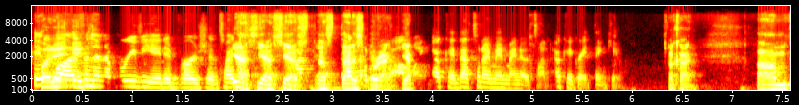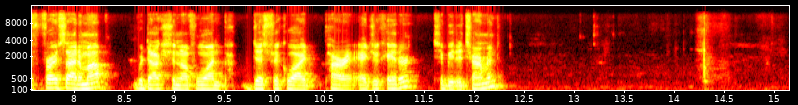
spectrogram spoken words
it But it- was in an abbreviated version, so I Yes, just. yes, yes. That's that is what I'm correct. Yep. Okay, that's what I made my notes on. Okay, great, thank you. Okay. Um, first item up, reduction of one district-wide para-educator to be determined.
